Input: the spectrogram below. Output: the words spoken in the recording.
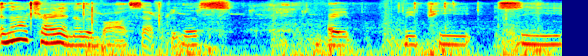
And then I'll try another boss after this. Alright, BPC.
